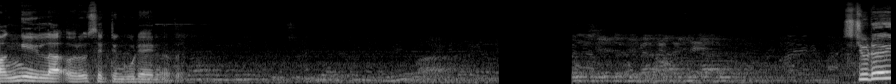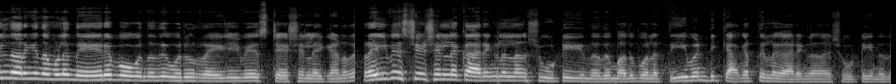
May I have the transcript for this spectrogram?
ഭംഗിയുള്ള ഒരു സെറ്റും കൂടിയായിരുന്നത് സ്റ്റുഡിയോയിൽ നിന്ന് ഇറങ്ങി നമ്മൾ നേരെ പോകുന്നത് ഒരു റെയിൽവേ സ്റ്റേഷനിലേക്കാണ്. റെയിൽവേ സ്റ്റേഷനിലെ കാര്യങ്ങളെല്ലാം ഷൂട്ട് ചെയ്യുന്നതും അതുപോലെ തീവണ്ടിക്ക് അകത്തുള്ള കാര്യങ്ങളെല്ലാം ഷൂട്ട് ചെയ്യുന്നത്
